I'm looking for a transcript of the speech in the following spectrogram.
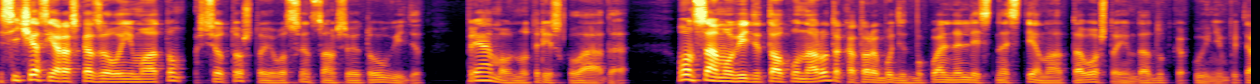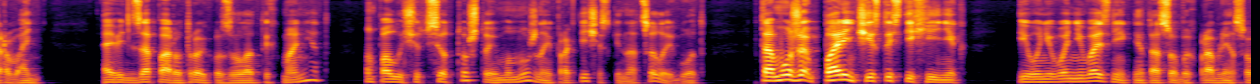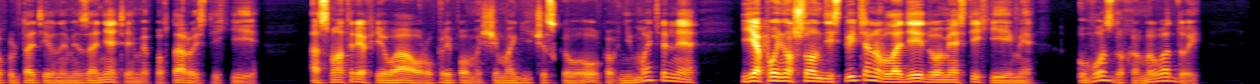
Сейчас я рассказывал ему о том, все то, что его сын сам все это увидит. Прямо внутри склада. Он сам увидит толпу народа, которая будет буквально лезть на стену от того, что им дадут какую-нибудь рвань. А ведь за пару-тройку золотых монет он получит все то, что ему нужно, и практически на целый год. К тому же парень чистый стихийник, и у него не возникнет особых проблем с факультативными занятиями по второй стихии. Осмотрев его ауру при помощи магического ока внимательнее, я понял, что он действительно владеет двумя стихиями — воздухом и водой.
